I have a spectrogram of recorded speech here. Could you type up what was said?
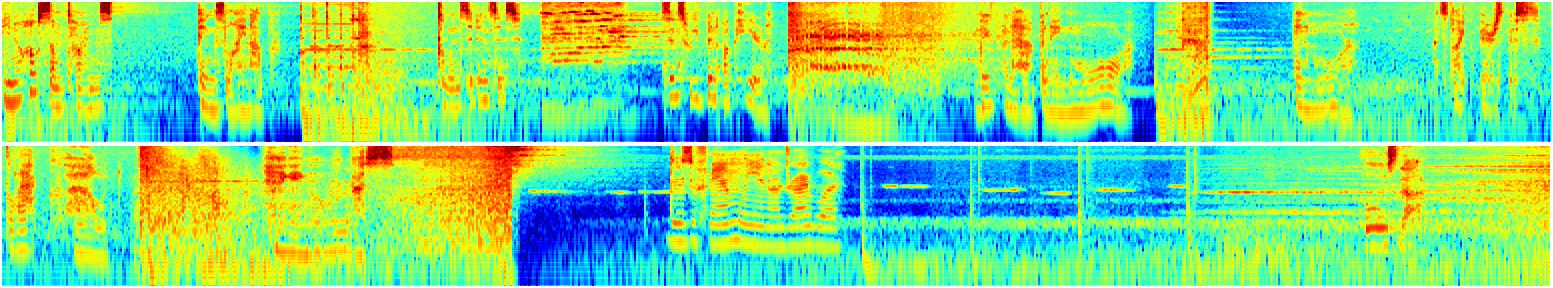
You know how sometimes things line up? Coincidences? Since we've been up here, they've been happening more and more. It's like there's this black cloud hanging over us. There's a family in our driveway. Who is that?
